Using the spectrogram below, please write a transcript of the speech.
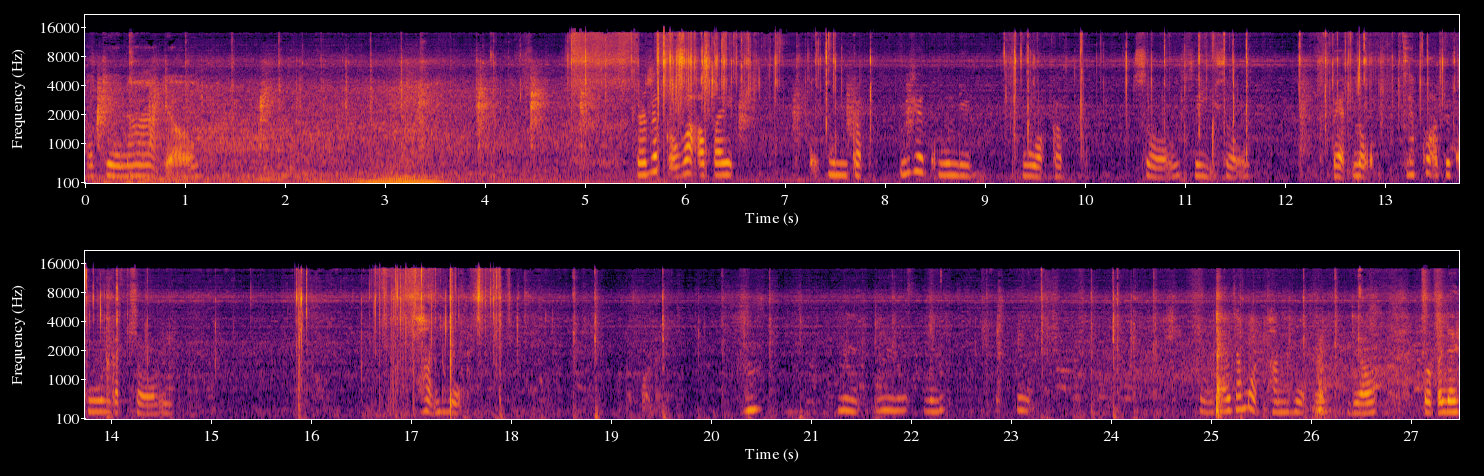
โอเคนะฮะเดี๋ยวแล้วถ้าเกิดว่าเอาไปคูณกับไม่ใช่คูณดิบวกกับสองสี่สองแปดโลแล้วก็เอาไปคูณกับสองอีกพันหกไม่ไม่รู้ไม่รู้ไม่รู้ผมใช้ ทั้งหมดพันหกเดี๋ยวเปิดไปเลย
